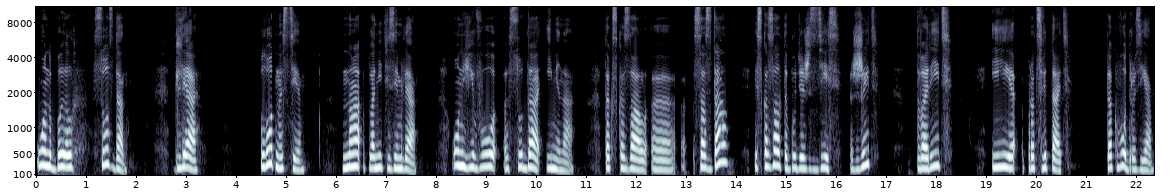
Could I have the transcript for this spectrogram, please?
Он был создан для плотности на планете Земля. Он его сюда именно, так сказал, э, создал и сказал, ты будешь здесь жить, творить, и процветать. Так вот, друзья,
